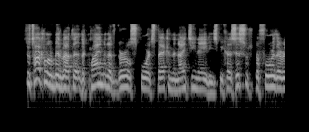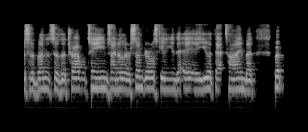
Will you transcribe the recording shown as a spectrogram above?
So talk a little bit about the, the climate of girls sports back in the 1980s, because this was before there was an abundance of the travel teams. I know there were some girls getting into AAU at that time, but but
